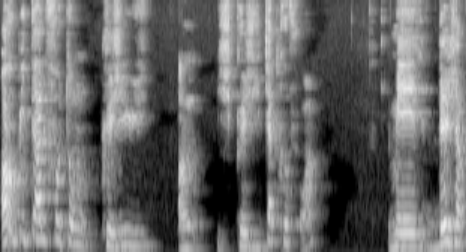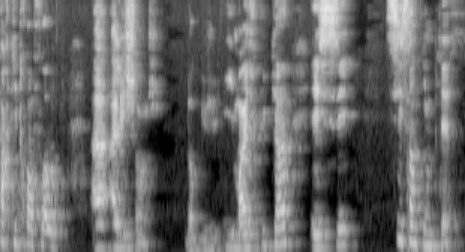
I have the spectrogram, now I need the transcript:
Orbital Photon que j'ai eu que j'ai quatre fois, mais déjà parti trois fois à, l'échange. Donc il ne reste plus qu'un et c'est 6 centimes pièce.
